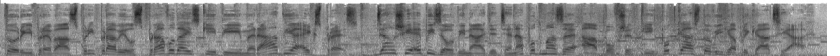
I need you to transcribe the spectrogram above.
ktorý pre vás pripravil spravodajský tým Rádia Express. Ďalšie epizódy nájdete na Podmaze a po všetkých podcastových aplikáciách.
